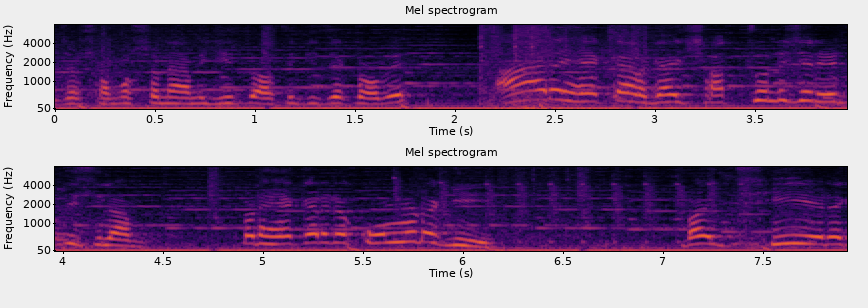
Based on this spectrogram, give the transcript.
এটা সমস্যা নেই, আমি যেহেতু আছে কিছু একটা হবে। আরে হ্যাকার গাই সাতচল্লিশে রেট দিছিলাম। বাট হ্যাকার এটা করলোটা কি? ভাই, ছি, এটা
